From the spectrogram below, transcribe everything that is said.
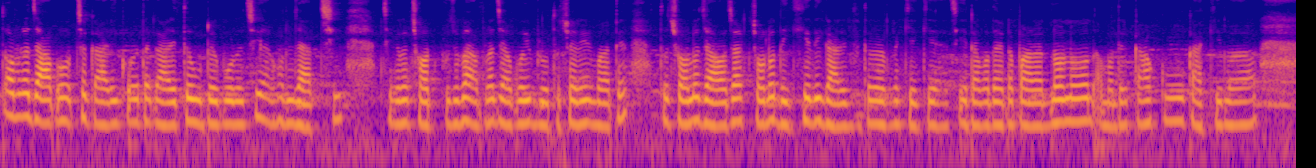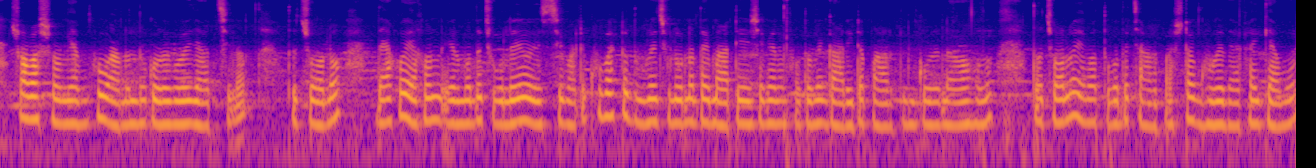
তো আমরা যাব হচ্ছে গাড়ি করে, তা গাড়িতে উঠে পড়েছি, এখন যাচ্ছি। সেখানে ছট পুজো বা আমরা যাব এই ব্রতচারীর মাঠে। তো চলো যাওয়া যাক, চলো দেখিয়ে দিই গাড়ির ভিতরে আমরা কে কে আছি। এটা আমাদের একটা পাড়ার ননদ, আমাদের কাকু, কাকিমা, সবার সঙ্গে আমি খুব আনন্দ করে করে যাচ্ছিলাম। তো চলো, দেখো এখন এর মধ্যে চলেও এসেছি মাঠে। খুব একটা দূরে ছিল না, তাই মাঠে এসে এখানে প্রথমে গাড়িটা পার্কিং করে নেওয়া হলো। তো চলো এবার তোমাদের চারপাশটা ঘুরে দেখাই কেমন।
